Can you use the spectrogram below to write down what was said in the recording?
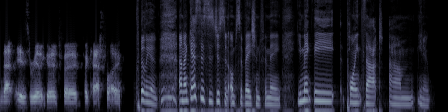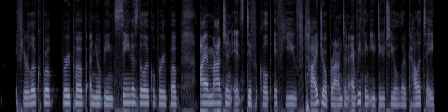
that is really good for for cash flow. Brilliant. And I guess this is just an observation for me. You make the point that, um, you know, if you're a local brew pub and you're being seen as the local brew pub, I imagine it's difficult if you've tied your brand and everything you do to your locality.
